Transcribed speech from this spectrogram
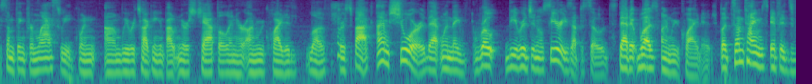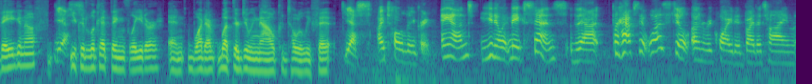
something from last week when um, we were talking about Nurse Chapel and her unrequited love for Spock, I'm sure that when they wrote the original series episodes, that it was unrequited. But sometimes if it's vague enough, Yes. you could look at things later and whatever what they're doing now could totally fit. Yes, I totally agree. And, you know, it makes sense that perhaps it was still unrequited by the time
